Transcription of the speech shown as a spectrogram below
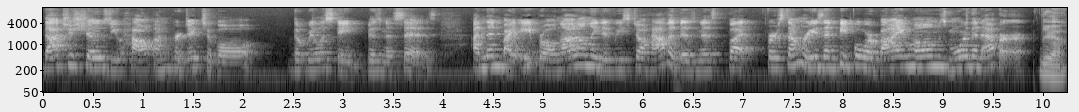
that just shows you how unpredictable the real estate business is. And then by April, not only did we still have a business, but for some reason, people were buying homes more than ever. Yeah.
